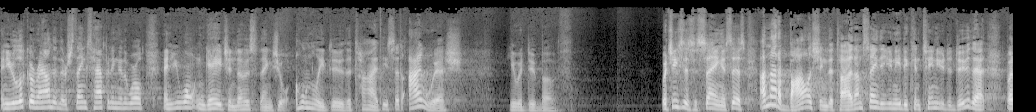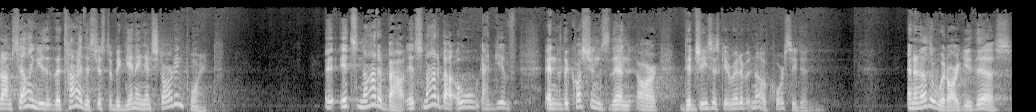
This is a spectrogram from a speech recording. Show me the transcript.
and you look around and there's things happening in the world, and you won't engage in those things. You'll only do the tithe. He said, I wish you would do both. What Jesus is saying is this I'm not abolishing the tithe. I'm saying that you need to continue to do that, but I'm telling you that the tithe is just a beginning and starting point. It's not about, it's not about, oh, I give. And the questions then are, did Jesus get rid of it? No, of course he didn't. And another would argue this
